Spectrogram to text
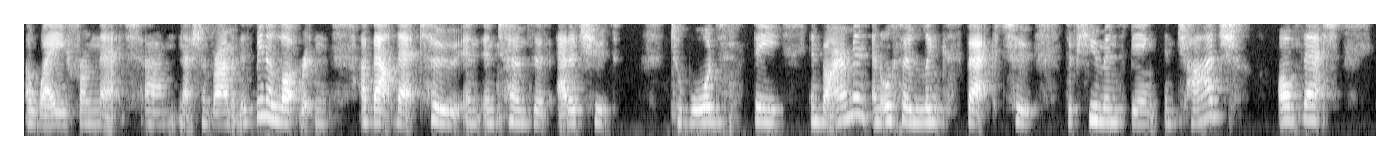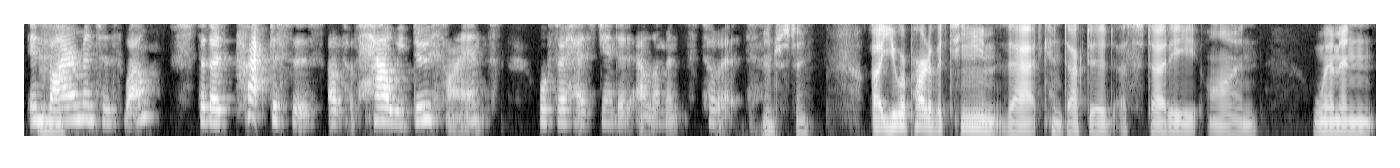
away from that um, natural environment. There's been a lot written about that too in, in terms of attitudes towards the environment and also links back to sort of humans being in charge of that environment mm. as well. So those practices of, of how we do science also has gendered elements to it. Interesting. Uh, you were part of a team that conducted a study on women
